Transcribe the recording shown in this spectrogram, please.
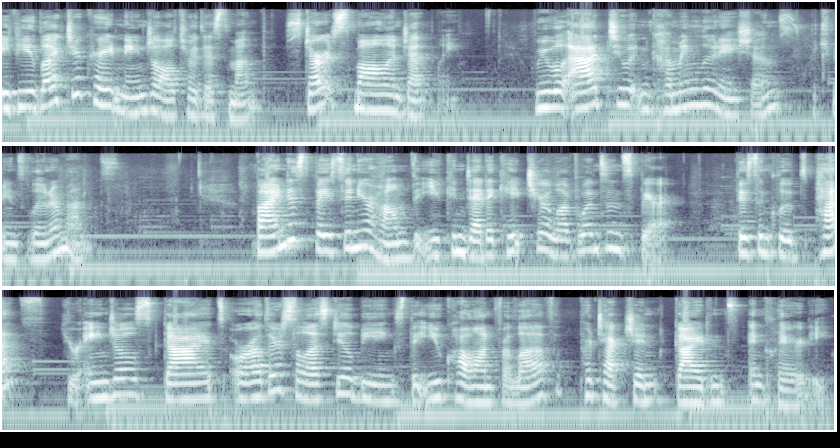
If you'd like to create an angel altar this month, start small and gently. We will add to it in coming lunations, which means lunar months. Find a space in your home that you can dedicate to your loved ones in spirit. This includes pets, your angels, guides, or other celestial beings that you call on for love, protection, guidance, and clarity.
